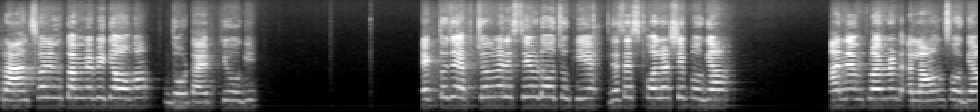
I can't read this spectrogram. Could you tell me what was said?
ट्रांसफर इनकम में भी क्या होगा दो टाइप की होगी एक तो जो एक्चुअल में रिसीव्ड हो चुकी है जैसे स्कॉलरशिप हो गया अनएम्प्लॉयमेंट अलाउंस हो गया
